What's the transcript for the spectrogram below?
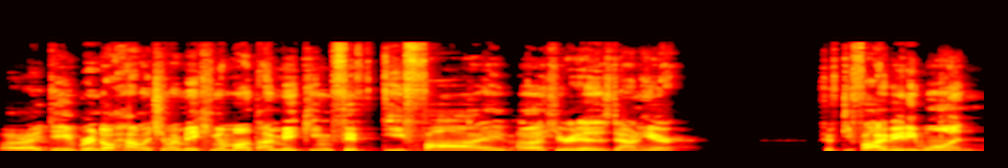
All right, Dave Brindle, how much am I making a month? I'm making 55. Uh, here it is, down here. 5581.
